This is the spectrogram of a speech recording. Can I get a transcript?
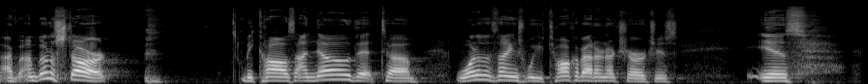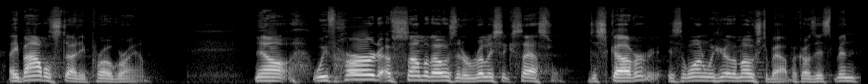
I'm going to start because I know that uh, one of the things we talk about in our churches is a Bible study program. Now, we've heard of some of those that are really successful. Discover is the one we hear the most about because it's been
